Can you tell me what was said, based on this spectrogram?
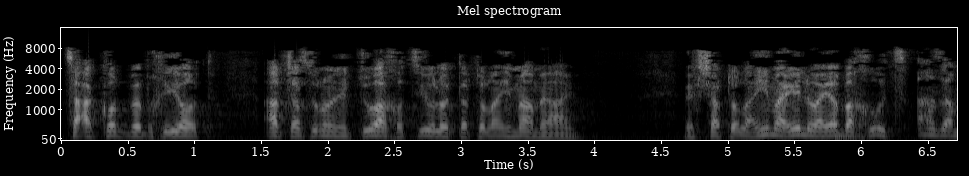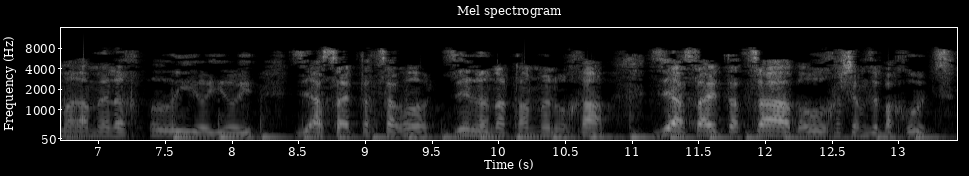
צעקות ובכיות. עד שעשו לו ניתוח, הוציאו לו את התולעים מהמעיים. וכשהתולעים האלו היה בחוץ, אז אמר המלך, אוי אוי אוי, זה עשה את הצרות, זה לא נתן מנוחה, זה עשה את הצער, ברוך השם זה בחוץ,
